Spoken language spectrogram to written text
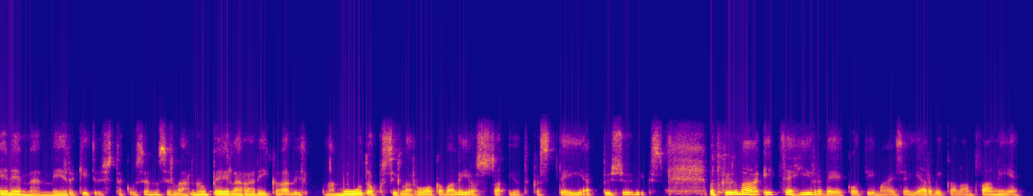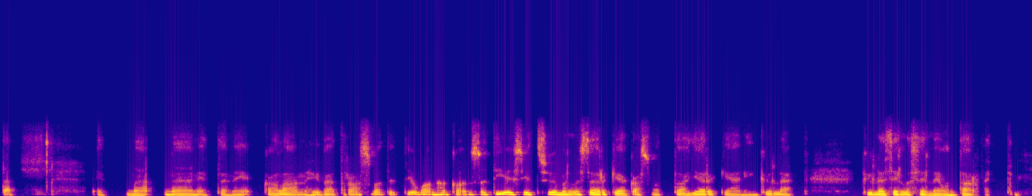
enemmän merkitystä kuin sellaisilla nopeilla radikaalilla muutoksilla ruokavaliossa, jotka sitten ei jää pysyviksi. Mutta kyllä mä oon itse hirveä kotimaisen järvikalan fani, että, että mä näen, että ne kalan hyvät rasvat, että jo vanha kansa tiesi, että syömällä särkeä kasvattaa järkeä, niin kyllä, kyllä sellaiselle on tarvetta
